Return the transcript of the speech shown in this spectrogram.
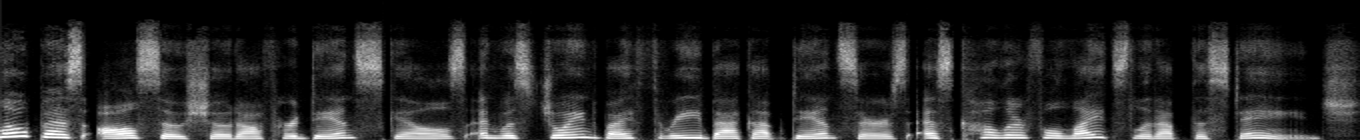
Lopez also showed off her dance skills and was joined by three backup dancers as colorful lights lit up the stage.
